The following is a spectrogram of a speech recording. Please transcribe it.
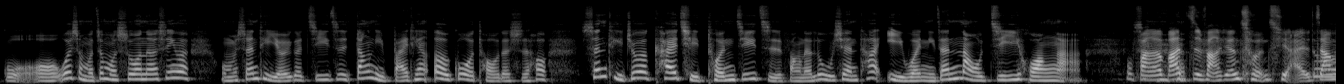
果哦。为什么这么说呢？是因为我们身体有一个机制，当你你白天饿过头的时候，身体就会开启囤积脂肪的路线，他以为你在闹饥荒啊。我反而把脂肪先存起来，这样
